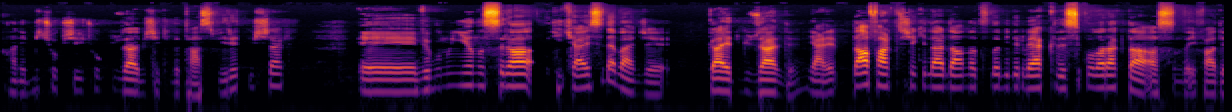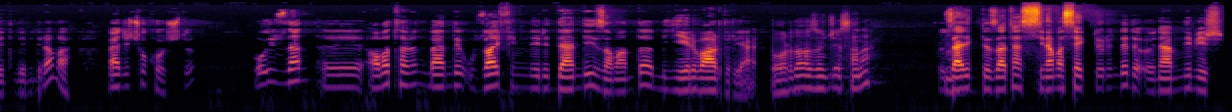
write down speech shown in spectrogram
hani birçok şeyi çok güzel bir şekilde tasvir etmişler. Ee, ve bunun yanı sıra hikayesi de bence gayet güzeldi. Yani daha farklı şekillerde anlatılabilir veya klasik olarak da aslında ifade edilebilir ama bence çok hoştu. O yüzden e, Avatar'ın bende uzay filmleri dendiği zaman da bir yeri vardır yani. Bu arada az önce sana Özellikle zaten sinema sektöründe de önemli bir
